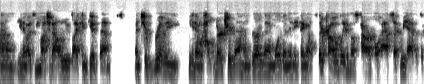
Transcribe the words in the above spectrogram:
um, you know, as much value as I can give them and to really, you know, help nurture them and grow them more than anything else. They're probably the most powerful asset we have as a,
